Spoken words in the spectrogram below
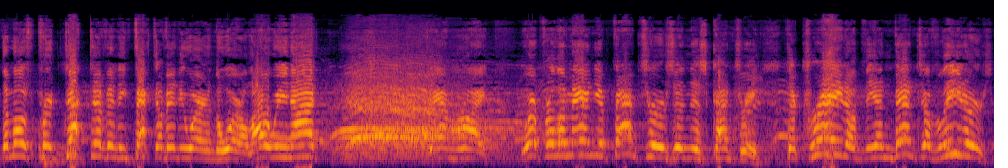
the most productive and effective anywhere in the world. Are we not? Yeah. Damn right. We're for the manufacturers in this country, the creative, the inventive leaders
